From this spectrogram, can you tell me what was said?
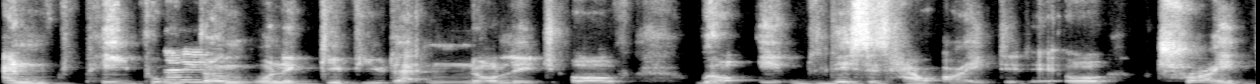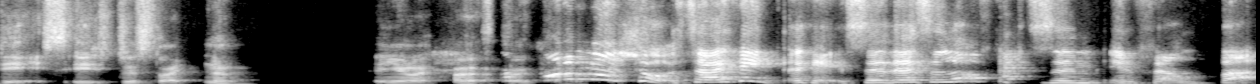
And people don't want to give you that knowledge of well it, this is how i did it or try this. It's just like no. And you're like oh okay. i'm not sure. So i think okay so there's a lot of criticism in film but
